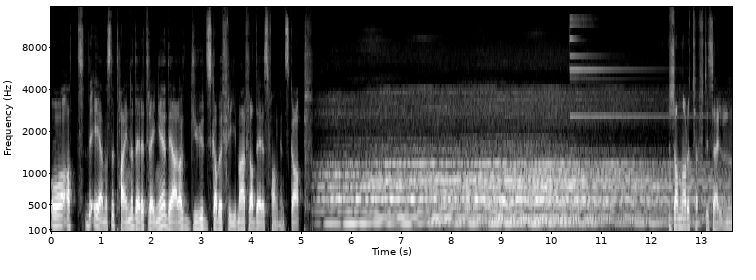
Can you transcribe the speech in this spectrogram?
og at det eneste tegnet dere trenger, det er at Gud skal befri meg fra deres fangenskap. Jeanne har det tøft i cellen,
